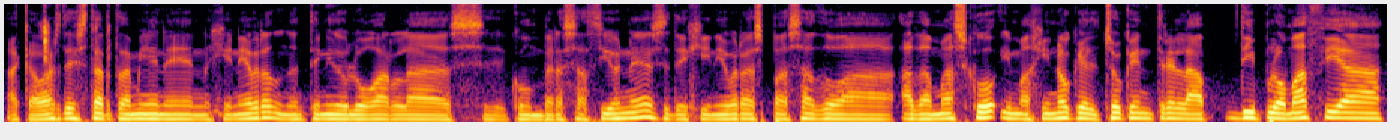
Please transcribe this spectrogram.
Acabas de estar también en Ginebra, donde han tenido lugar las eh, conversaciones. De Ginebra has pasado a, Damasco. Imagino que el choque entre la diplomacia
